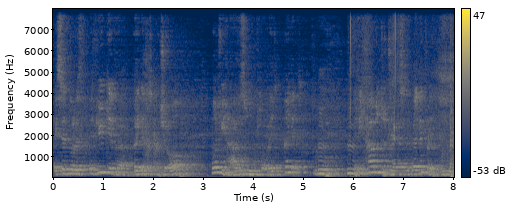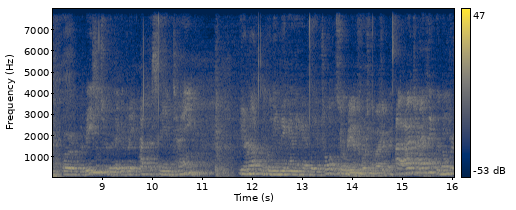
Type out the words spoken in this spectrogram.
He said, but if, if you give a bigot a job, what you have is an employed bigot. If you haven't addressed the bigotry or the reasons for the bigotry at the same time, you're not going to make any headway at all. So reinforcing the bigotry. I, I, I think the numbers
